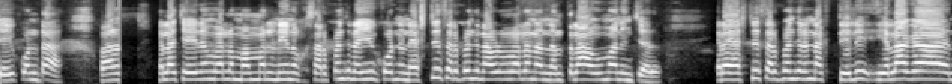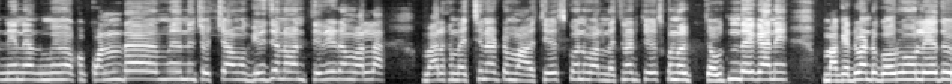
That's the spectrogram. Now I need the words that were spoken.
చేయకుండా వాళ్ళ ఇలా చేయడం వల్ల మమ్మల్ని నేను ఒక సర్పంచ్ని అయ్యి కూడా నేను ఎస్టీ సర్పంచ్ని అవడం వల్ల నన్ను ఎంతలా అవమానించారు. ఇలా ఎస్టీ సర్పంచ్ అని నాకు తెలి ఇలాగా నేను మేము ఒక కొండ మీద నుంచి వచ్చాము. గిరిజనం అని తెలియడం వల్ల వాళ్ళకి నచ్చినట్టు మా చేసుకొని వాళ్ళు నచ్చినట్టు చేసుకుని అవుతుందే కానీ మాకు ఎటువంటి గౌరవం లేదు.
